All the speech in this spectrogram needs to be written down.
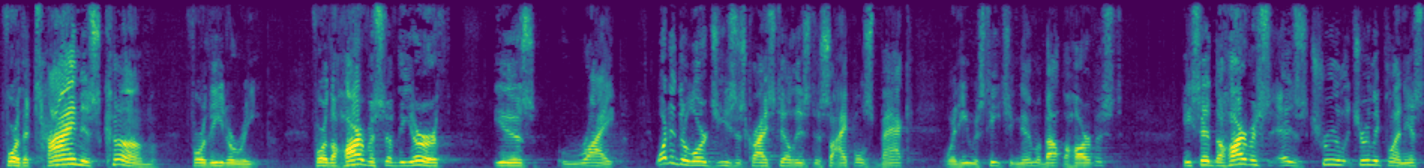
for the time is come for thee to reap. For the harvest of the earth is ripe. What did the Lord Jesus Christ tell his disciples back when he was teaching them about the harvest? He said, The harvest is truly, truly plenteous.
